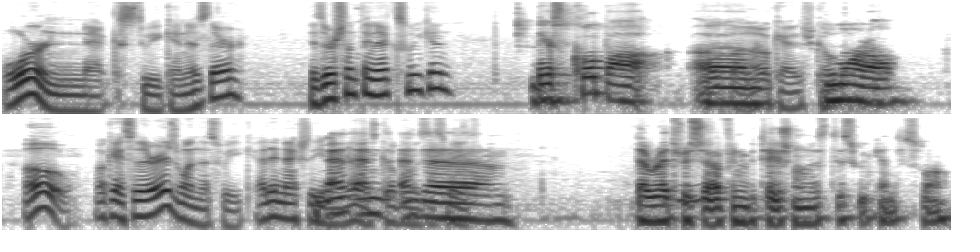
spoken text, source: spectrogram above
or next weekend, is there? Is there something next weekend? There's Copa um, oh, okay, there's Copa. tomorrow. Oh, okay, so there is one this week. I didn't actually even And realize and, Copa and was this week. The Red Reserve Invitational is this weekend as well.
